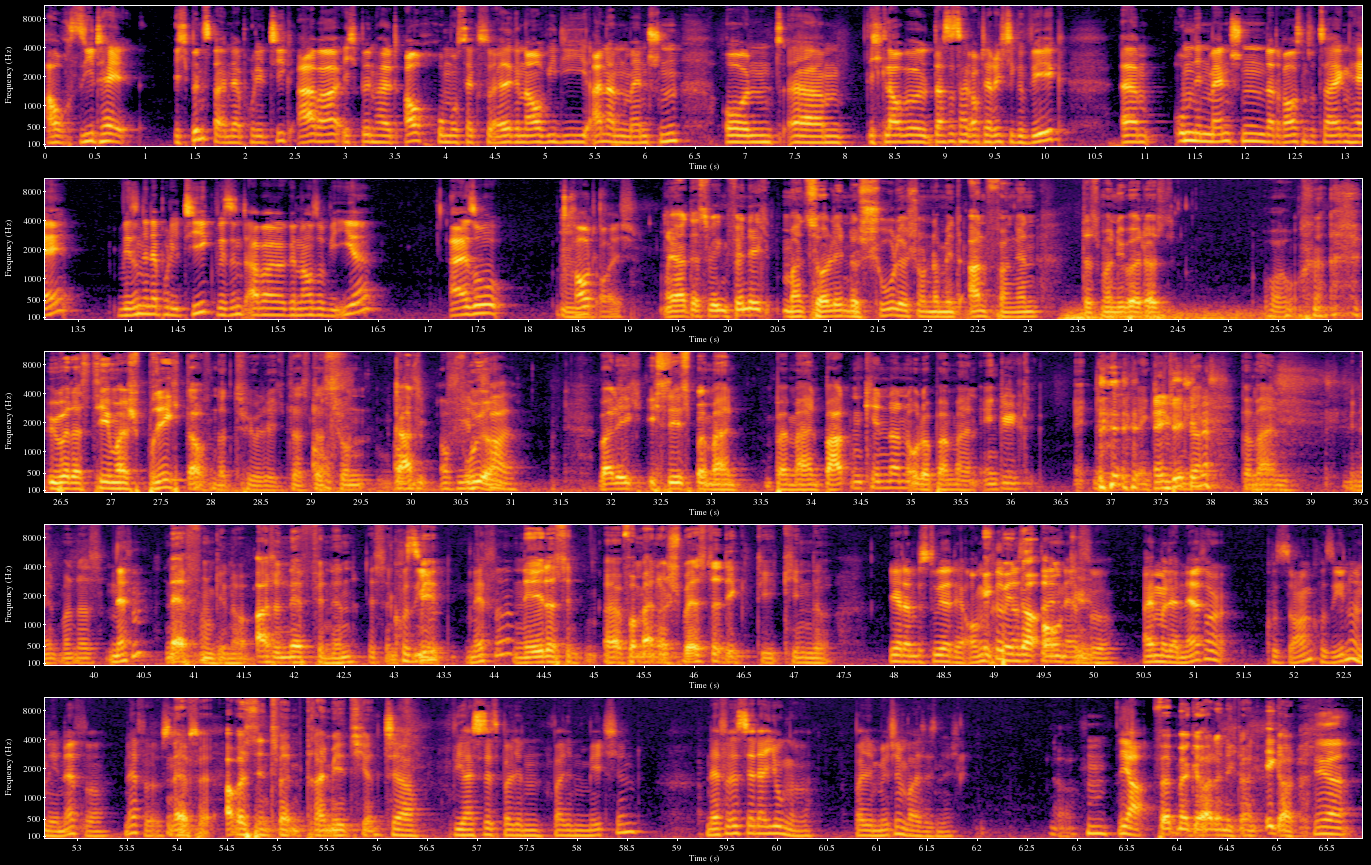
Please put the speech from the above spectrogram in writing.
auch sieht, hey, ich bin zwar in der Politik, aber ich bin halt auch homosexuell, genau wie die anderen Menschen. Und ähm, ich glaube, das ist halt auch der richtige Weg, ähm, um den Menschen da draußen zu zeigen, hey, wir sind in der Politik, wir sind aber genauso wie ihr. Also traut mhm. euch. Ja, deswegen finde ich, man soll in der Schule schon damit anfangen, dass man über das wow, über das Thema spricht auch natürlich, dass das auf, schon ganz auf, auf jeden früher, Fall. Weil ich, ich sehe es bei meinen, bei meinen Patenkindern oder bei meinen Enkel, Enkelkindern, bei meinen, wie nennt man das? Neffen? Neffen, genau. Also Neffinnen. Das sind Cousinen? Neffe? Nee, das sind äh, von meiner Schwester die, die Kinder. Ja, dann bist du ja der Onkel. Ich bin der Onkel. Neffe. Einmal der Neffe, Cousin, Cousine? Nee, Neffe. Neffe ist Neffe. Das. Aber es sind zwei, drei Mädchen. Tja, wie heißt es jetzt bei den, bei den Mädchen? Neffe ist ja der Junge. Bei den Mädchen weiß ich es nicht. Ja. Hm. ja. Fällt mir gerade nicht ein. Egal. Ja.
